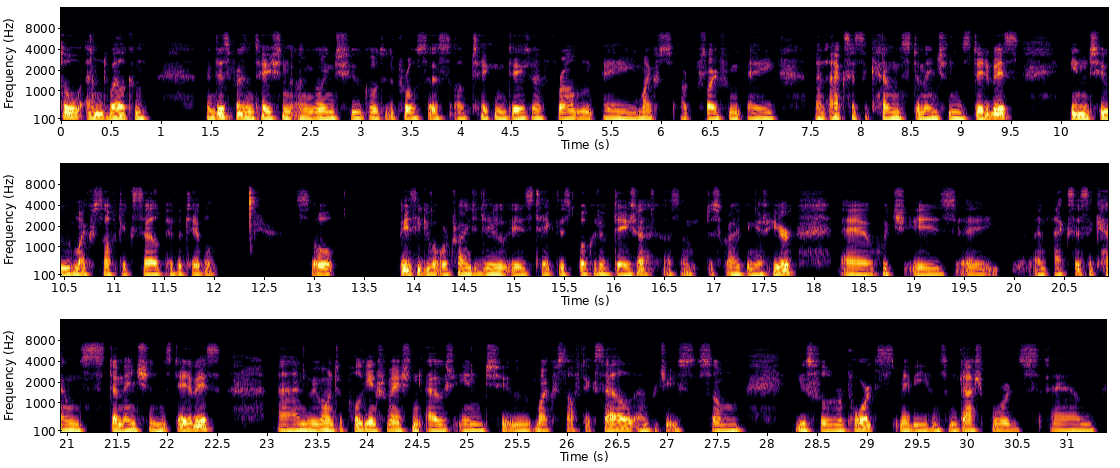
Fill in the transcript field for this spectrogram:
Hello and welcome. In this presentation I'm going to go through the process of taking data from a Microsoft sorry from a an Access Accounts Dimensions database into Microsoft Excel pivot table. So basically what we're trying to do is take this bucket of data as I'm describing it here uh, which is a, an Access Accounts Dimensions database and we want to pull the information out into Microsoft Excel and produce some useful reports, maybe even some dashboards um,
